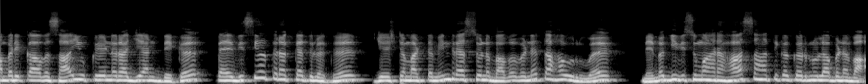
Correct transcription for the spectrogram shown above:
අමරිකාව සහ යුක්‍රේන රජයන් දෙක පැය 24ක් ඇතුළත ජ්‍යෙෂ්ඨ මට්ටමින් රැස්වන බව වන තහවුරුව මෙම ගිවිසුම හරහා සහතික කරනු ලබනවා.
